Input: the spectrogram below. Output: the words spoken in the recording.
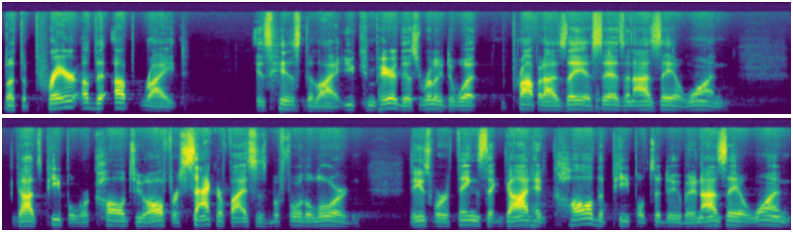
but the prayer of the upright is his delight. You compare this really to what the prophet Isaiah says in Isaiah 1. God's people were called to offer sacrifices before the Lord. These were things that God had called the people to do. But in Isaiah 1,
